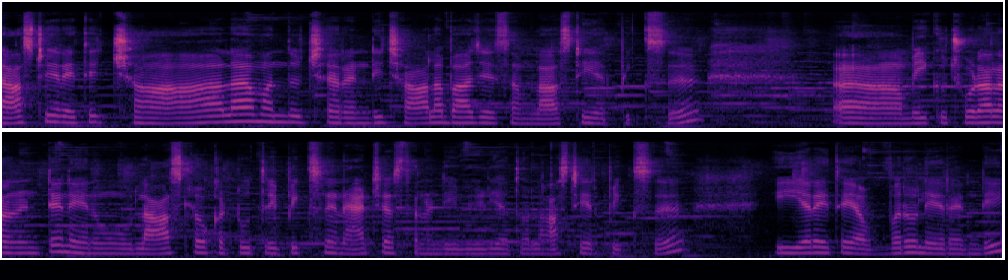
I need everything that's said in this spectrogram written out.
లాస్ట్ ఇయర్ అయితే చాలా మంది వచ్చారండి. చాలా బాగా చేసాం లాస్ట్ ఇయర్ పిక్స్. మీకు చూడాలనంటే నేను లాస్ట్లో ఒక టూ త్రీ పిక్స్ నేను యాడ్ చేస్తానండి ఈ వీడియోతో లాస్ట్ ఇయర్ పిక్స్. ఈ ఇయర్ అయితే ఎవ్వరూ లేరండి.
